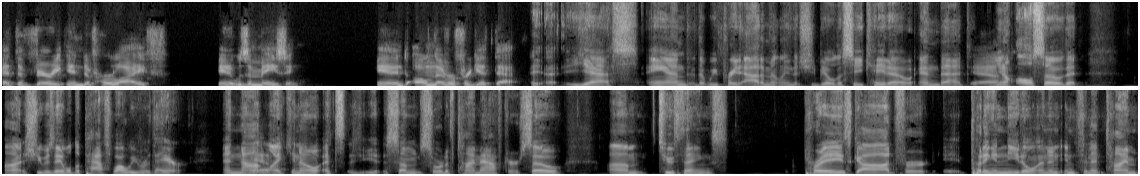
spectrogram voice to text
at the very end of her life, and it was amazing. And I'll never forget that. Uh, yes, and that we prayed adamantly that she'd be able to see Cato, and that yeah. you know also that uh, she was able to pass while we were there and not yeah. like you know it's some sort of time after. So um, two things. Praise god for eh, putting a needle in an infinite time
